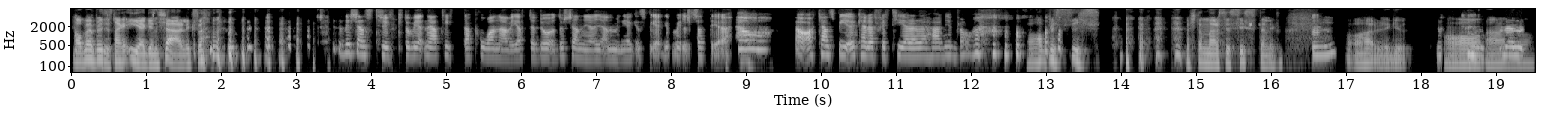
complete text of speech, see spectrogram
ja, men precis, snacka egenkär liksom. Det känns tryggt och vet, när jag tittar på henne vet jag, då, då känner jag igen min egen spegelbild. Så att det, ja, ja kan, spe, kan reflektera det här, det är bra. ja, precis. Värsta narcissisten liksom. Mm. Åh, herregud. Ja, nej, Men-.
